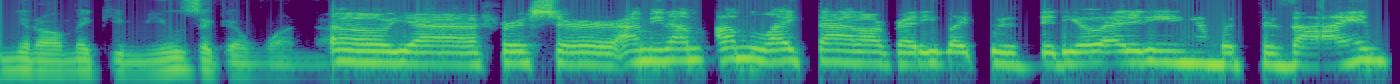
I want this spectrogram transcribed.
you know making music and whatnot. Oh yeah for sure. I mean i'm i'm like that already like with video editing and with design.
